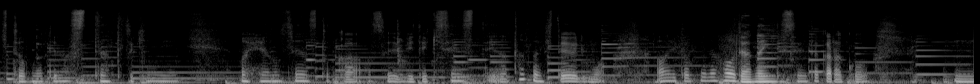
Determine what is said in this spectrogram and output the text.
人をもてなすってなった時に、まあ、部屋のセンスとかそういう美的センスっていうのは多分人よりもあまり得意な方ではないんですよだからこううん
